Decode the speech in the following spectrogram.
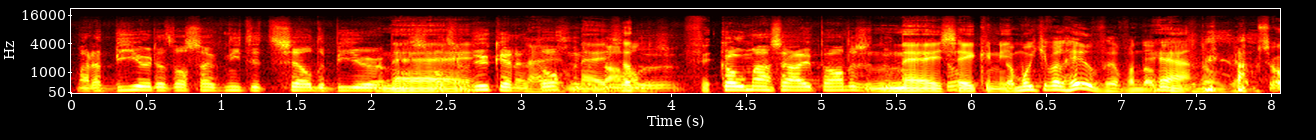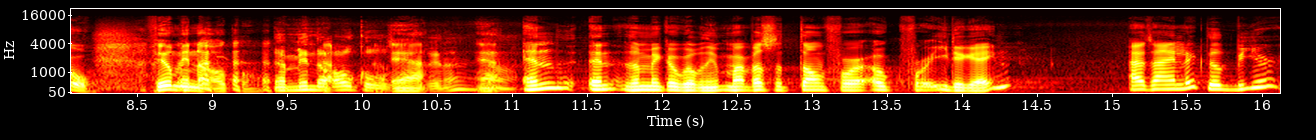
Maar dat bier, dat was ook niet hetzelfde bier als wat we nu kennen, Nee, toch? nee, Dat dat- Coma-zuipen hadden ze toen Nee, toch? zeker niet. Dan moet je wel heel veel van dat Ja. hebben. Zo. Veel minder alcohol. Ja, minder alcohol Ja, erin, hè? ja. En, en dan ben ik ook wel benieuwd, maar was het dan voor, ook voor iedereen uiteindelijk, dat bier?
